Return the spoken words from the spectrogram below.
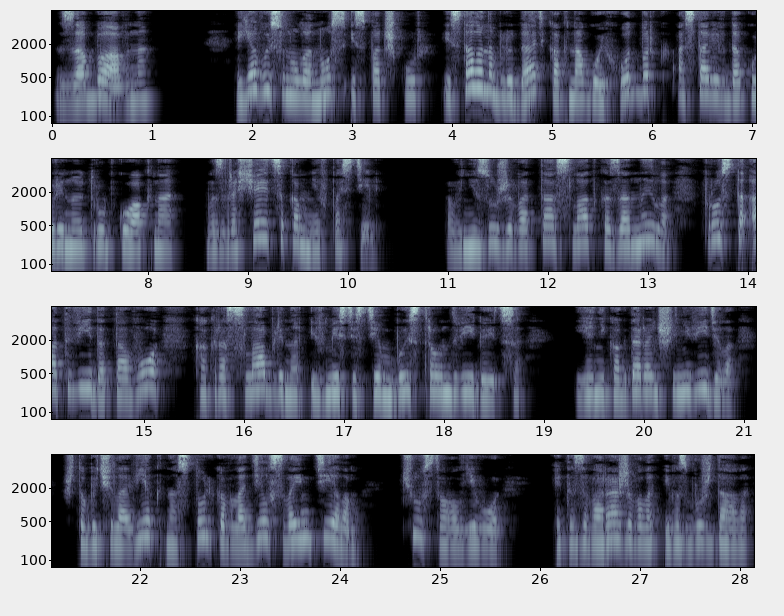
Забавно» я высунула нос из-под шкур и стала наблюдать, как ногой Ходберг, оставив докуренную трубку у окна, возвращается ко мне в постель. Внизу живота сладко заныло просто от вида того, как расслабленно и вместе с тем быстро он двигается. Я никогда раньше не видела, чтобы человек настолько владел своим телом, чувствовал его. Это завораживало и возбуждало,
